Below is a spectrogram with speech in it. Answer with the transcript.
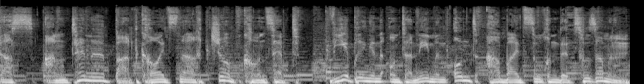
Das Antenne Bad Kreuznach Jobkonzept. Wir bringen Unternehmen und Arbeitssuchende zusammen.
